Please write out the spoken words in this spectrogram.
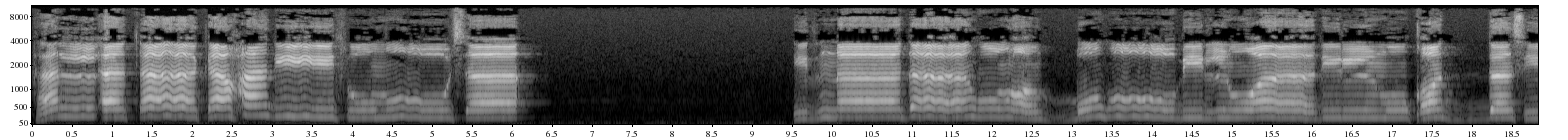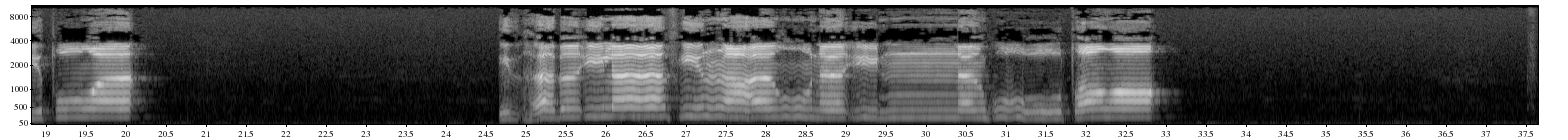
هل أتاك حديث موسى؟ إذ ناداه ربه بالواد المقدس طوى. إذهب إلى فرعون انه طغى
